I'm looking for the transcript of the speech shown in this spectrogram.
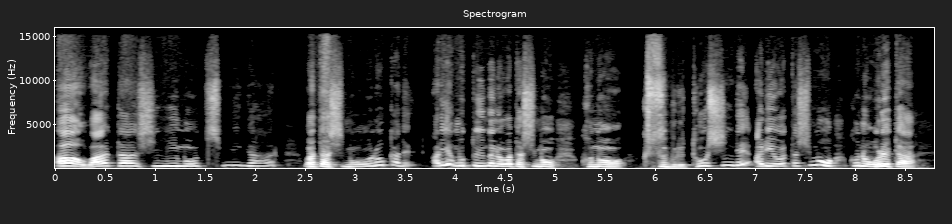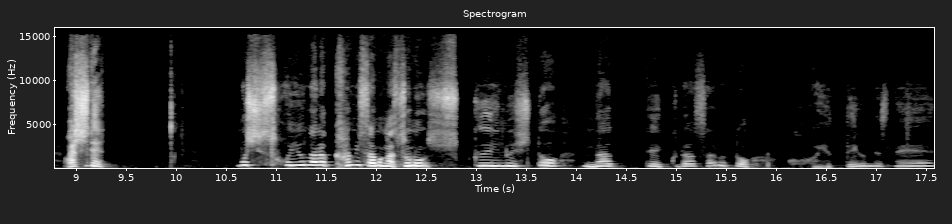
ああ私にも罪がある。私も愚かであるいはもっと言うなら私もこのくすぶる刀身であるいは私もこの折れた足でもしそういうなら神様がその救い主となってくださるとこう言っているんですね。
